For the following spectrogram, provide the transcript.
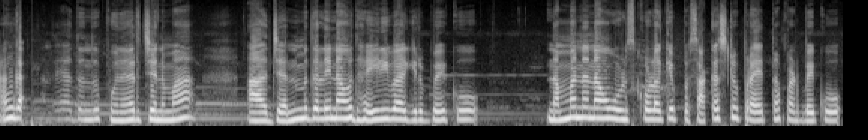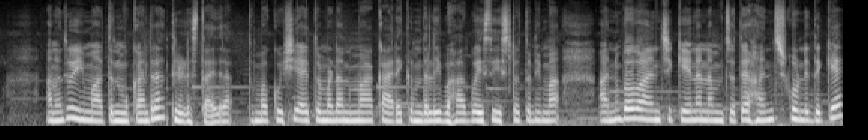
ಹಂಗೆ. ಅಂದರೆ ಅದೊಂದು ಪುನರ್ಜನ್ಮ. ಆ ಜನ್ಮದಲ್ಲಿ ನಾವು ಧೈರ್ಯವಾಗಿರಬೇಕು. ನಮ್ಮನ್ನು ನಾವು ಉಳಿಸ್ಕೊಳ್ಳೋಕ್ಕೆ ಸಾಕಷ್ಟು ಪ್ರಯತ್ನ ಪಡಬೇಕು ಅನ್ನೋದು ಈ ಮಾತಿನ ಮುಖಾಂತರ ತಿಳಿಸ್ತಾ ಇದ್ದೀರಾ. ತುಂಬ ಖುಷಿ ಆಯಿತು ಮೇಡಮ್ ನಮ್ಮ ಕಾರ್ಯಕ್ರಮದಲ್ಲಿ ಭಾಗವಹಿಸಿ ಇಷ್ಟೊತ್ತು ನಿಮ್ಮ ಅನುಭವ ಹಂಚಿಕೆಯನ್ನು ನಮ್ಮ ಜೊತೆ ಹಂಚ್ಕೊಂಡಿದ್ದಕ್ಕೆ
